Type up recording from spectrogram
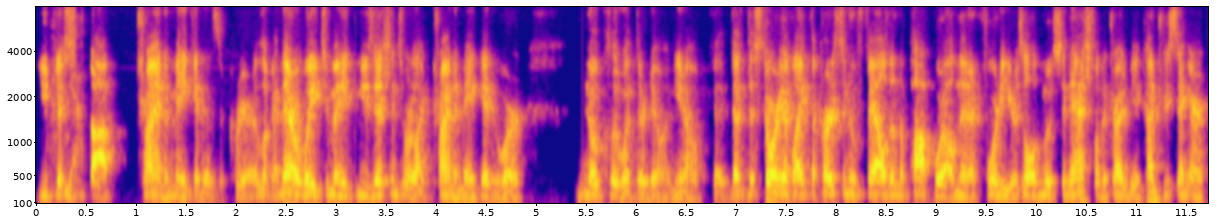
You just Yeah. stop trying to make it as a career. Look, and there are way too many musicians who are like trying to make it who are no clue what they're doing. You know, the, the, the story of like the person who failed in the pop world and then at 40 years old moves to Nashville to try to be a country singer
